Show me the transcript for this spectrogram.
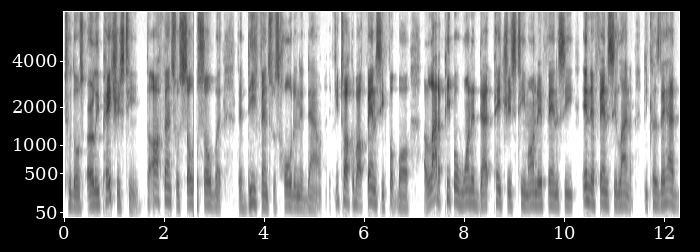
to those early Patriots team. The offense was so so, but the defense was holding it down. If you talk about fantasy football, a lot of people wanted that Patriots team on their fantasy in their fantasy lineup because they had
